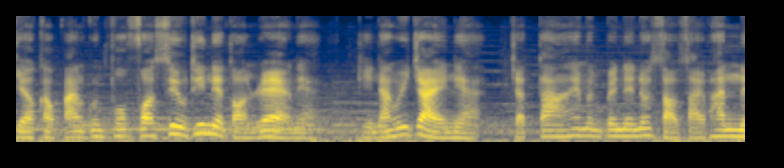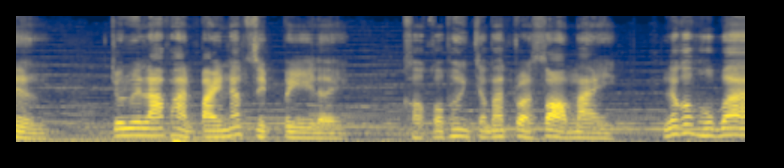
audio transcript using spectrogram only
เกี่ยวกับการค้นพบฟอสซิลที่ในตอนแรกเนี่ยที่นักวิจัยเนี่ยจัดตั้งให้มันเป็นไดโนเสาร์สายพันธุ์หนึ่งจนเวลาผ่านไปนับ 10 ปีเลย เขาก็เพิ่งจะมาตรวจสอบใหม่ แล้วก็พบว่า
